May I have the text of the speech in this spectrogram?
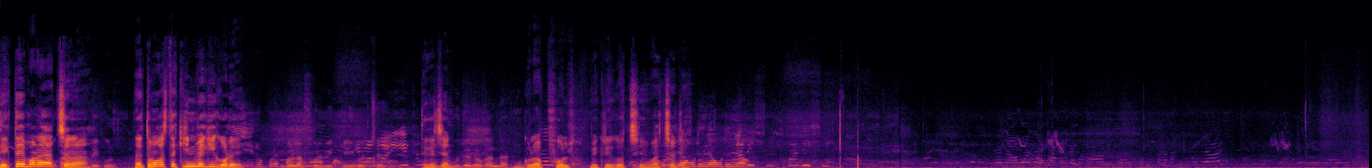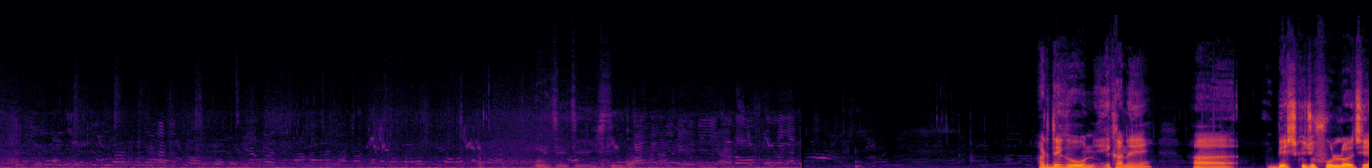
দেখতেই পারা যাচ্ছে না। দেখুন। তোমার কাছ থেকে কিনবে কি করে? গোলাপ ফুল বিক্রি করছে। দেখেছেন? গোলাপ ফুল বিক্রি করছে বাচ্চাটা। আর দেখুন এখানে আহ, বেশ কিছু ফুল রয়েছে।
